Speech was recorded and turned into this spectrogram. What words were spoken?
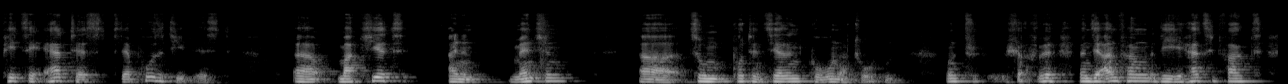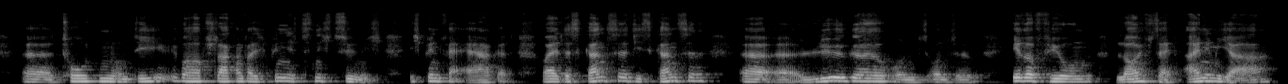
PCR-Test, der positiv ist, äh, markiert einen Menschen äh, zum potenziellen Corona-Toten. Und wenn Sie anfangen, die Herzinfarkt-Toten äh, und die überhaupt Schlaganfall, ich bin jetzt nicht zynisch, ich bin verärgert, weil das ganze, dieses ganze äh, äh Lüge und, und äh, Irreführung läuft seit einem Jahr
